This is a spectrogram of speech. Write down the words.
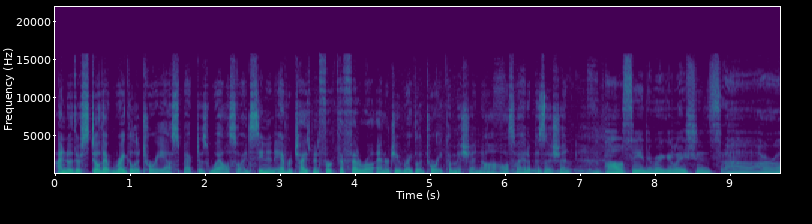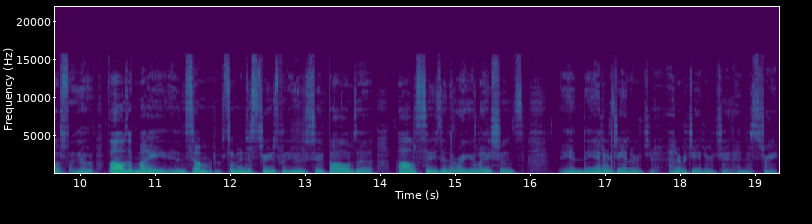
I know there's still that regulatory aspect as well. So I'd seen an advertisement, for the Federal Energy Regulatory Commission, also had a position. The policy and the regulations uh, are also you know, follow the money in some some industries, but you should follow the policies and the regulations in the energy energy energy energy industry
